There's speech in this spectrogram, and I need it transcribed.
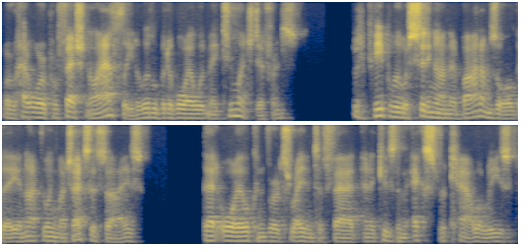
or, or a professional athlete, a little bit of oil would make too much difference. But people who are sitting on their bottoms all day and not doing much exercise, that oil converts right into fat and it gives them extra calories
